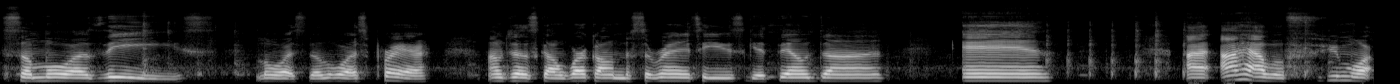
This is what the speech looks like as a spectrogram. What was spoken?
some more of these, Lord's the Lord's Prayer. I'm just going to work on the Serenities, get them done. And I, I have a few more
